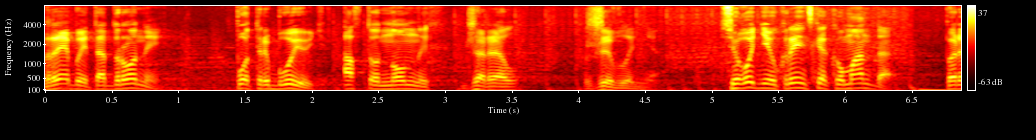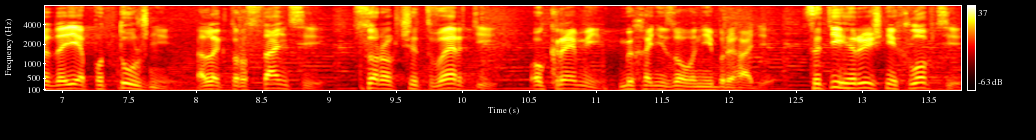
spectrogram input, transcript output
Реби та дрони потребують автономних джерел живлення. Сьогодні українська команда передає потужні електростанції 44-й окремій механізованій бригаді. Це ті героїчні хлопці,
